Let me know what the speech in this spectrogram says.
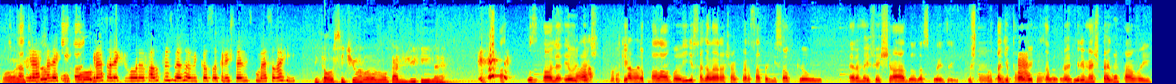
Pode. Cara, Engraçado é que, Todo. engraçado é que quando eu falo pros meus amigos que eu sou cristã, eles começam a rir. Então eu senti uma vontade de rir, né? Os- Olha, eu, eu Ah, te- porque quando eu falava isso, a galera achava que eu era satanista, só porque eu era meio fechado das coisas aí. Gustavo tá de prova aí que a galera vira e mexe perguntava aí.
